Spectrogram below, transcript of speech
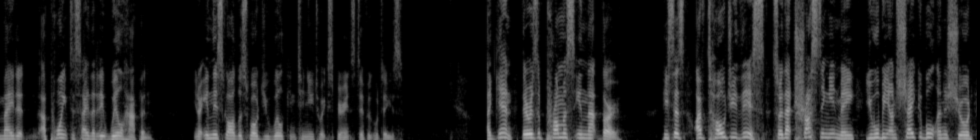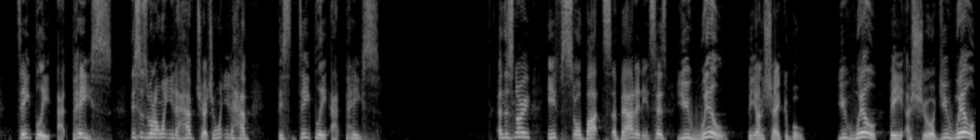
made it a point to say that it will happen. You know, in this godless world, you will continue to experience difficulties. Again, there is a promise in that, though. He says, I've told you this, so that trusting in me, you will be unshakable and assured, deeply at peace. This is what I want you to have, church. I want you to have this deeply at peace. And there's no ifs or buts about it. It says, You will be unshakable you will be assured. You will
